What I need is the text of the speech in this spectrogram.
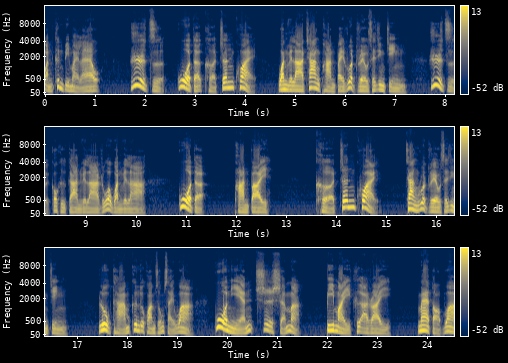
วันขึ้นปีใหม่แล้ว日子过得可真快วันเวลาช่างผ่านไปรวดเร็วเสียจริงๆ日子ก็คือการเวลาหรือว่าวันเวลากั้ว的ผ่านไป可真快ช่างรวดเร็วเสียจริงๆ ลูกถามขึ้นด้วยความสงสัยว่ากั้วเหนียน是什么ปีใหม่คืออะไร แม่ตอบว่า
